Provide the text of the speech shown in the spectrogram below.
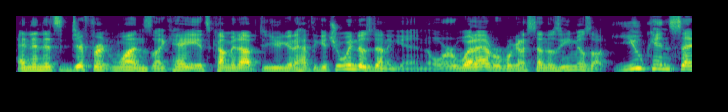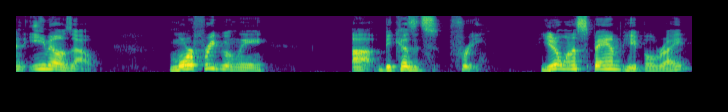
And then it's different ones like, hey, it's coming up. You're going to have to get your windows done again or whatever. We're going to send those emails out. You can send emails out more frequently uh, because it's free. You don't want to spam people, right?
